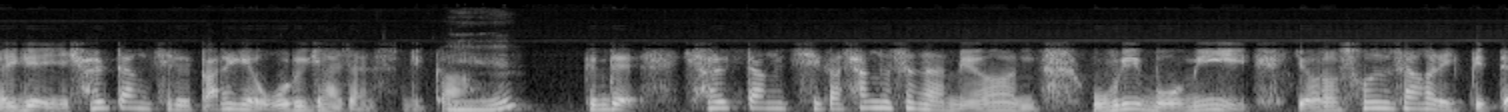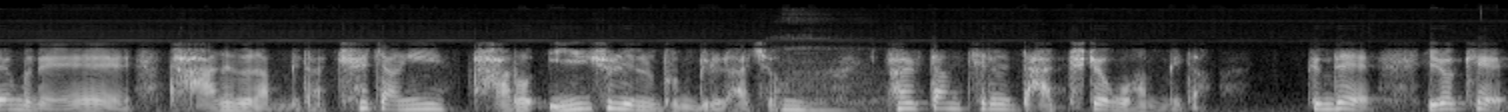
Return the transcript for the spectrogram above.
이게 혈당치를 빠르게 오르게 하지 않습니까? 예. 근데 혈당치가 상승하면 우리 몸이 여러 손상을 입기 때문에 반응을 합니다. 췌장이 바로 인슐린을 분비를 하죠. 음. 혈당치를 낮추려고 합니다. 근데 이렇게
